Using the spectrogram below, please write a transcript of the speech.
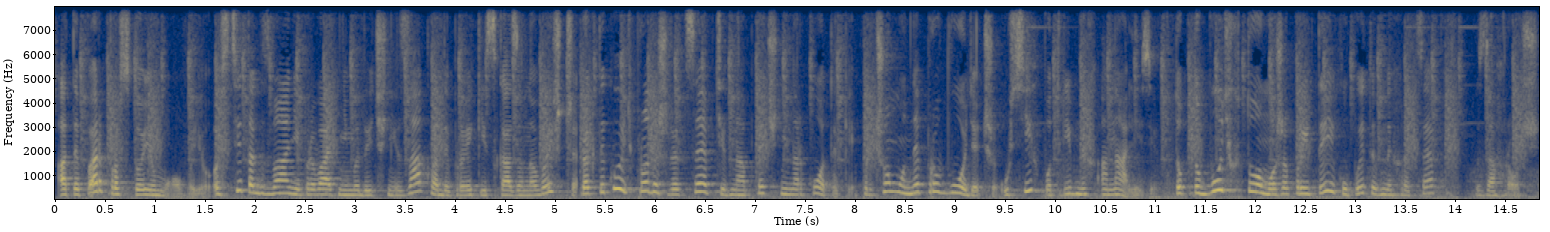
А тепер простою мовою: ось ці так звані приватні медичні заклади, про які сказано вище, практикують продаж рецептів на аптечні наркотики, причому не проводячи усіх потрібних аналізів. Тобто будь-хто може прийти і купити в них рецепт за гроші.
